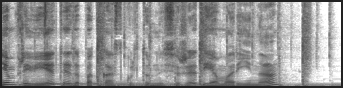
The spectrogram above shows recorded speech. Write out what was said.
Всем привет, это подкаст «Культурный сюжет», я Марина.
